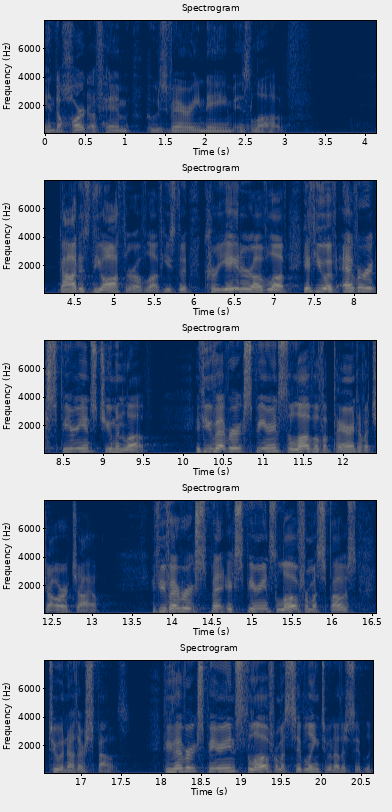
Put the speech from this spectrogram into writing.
in the heart of him whose very name is love. God is the author of love, He's the creator of love. If you have ever experienced human love, if you've ever experienced the love of a parent of a child or a child, if you've ever expe- experienced love from a spouse to another spouse, if you've ever experienced love from a sibling to another sibling,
